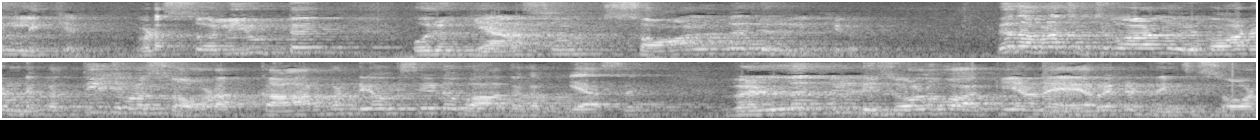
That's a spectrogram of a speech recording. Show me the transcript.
in liquid ഇവിടെ സൊല്യൂട്ട് ഒരു ഗ്യാസും സോൾവെന്റ് ഒരു ലിക്വിഡും ഇത് നമ്മുടെ ചുറ്റുപാടിൽ ഒരുപാടുണ്ട് പ്രത്യേകിച്ച് നമ്മുടെ സോഡ കാർബൺ ഡയോക്സൈഡ് വാതകം ഗ്യാസ് വെള്ളത്തിൽ ഡിസോൾവ് ആക്കിയാണ് എയറേറ്റഡ് ഡ്രിങ്ക്സ് സോഡ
